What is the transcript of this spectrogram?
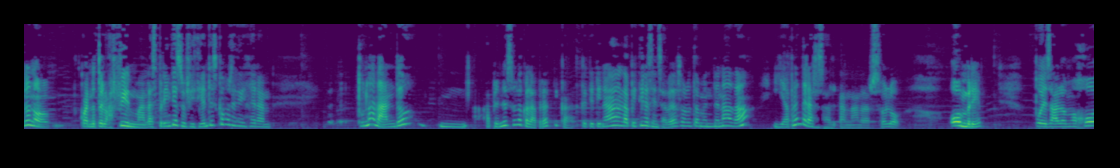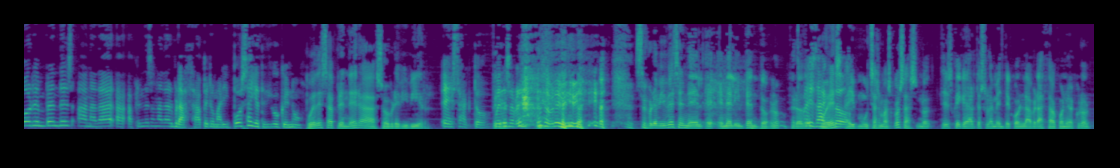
no, no, cuando te lo afirman, la experiencia suficiente es como si te dijeran, tú nadando mm, aprendes solo con la práctica, que te tiran a la piscina sin saber absolutamente nada y ya aprenderás a, nadar solo. Hombre, pues a lo mejor emprendes a nadar, a- aprendes a nadar braza, pero mariposa ya te digo que no. Puedes aprender a sobrevivir. Exacto, Pero- puedes aprender a sobrevivir. Sobrevives en el, en el intento, ¿no? Pero después Exacto. hay muchas más cosas. No tienes que quedarte solamente con la braza o con el crawl.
